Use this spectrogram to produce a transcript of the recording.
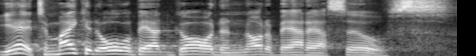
yeah, to make it all about God and not about ourselves.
